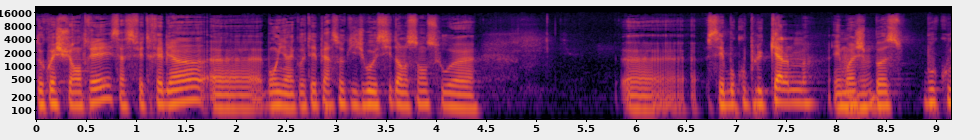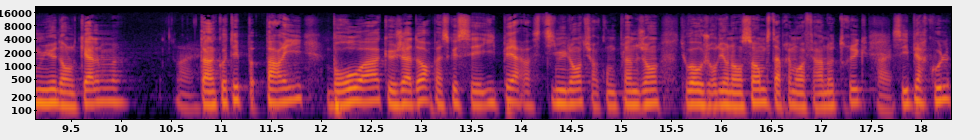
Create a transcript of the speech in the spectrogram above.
Donc ouais, je suis rentré, ça se fait très bien. Euh, bon, il y a un côté perso qui joue aussi dans le sens où euh, euh, c'est beaucoup plus calme et moi je Mhm. bosse beaucoup mieux dans le calme. Ouais. T'as un côté Paris, broa que j'adore parce que c'est hyper stimulant. Tu rencontres plein de gens. Tu vois, aujourd'hui on est ensemble, cet après on va faire un autre truc. Ouais. C'est hyper cool.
